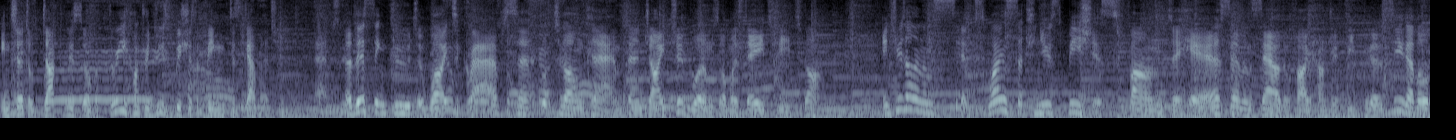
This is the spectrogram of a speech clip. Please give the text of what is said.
in total darkness over 300 new species have been discovered. Uh, this includes white crabs, uh, foot-long clams, and giant tube worms almost 8 feet long. In 2006, one such new species found here, 7,500 feet below sea level,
